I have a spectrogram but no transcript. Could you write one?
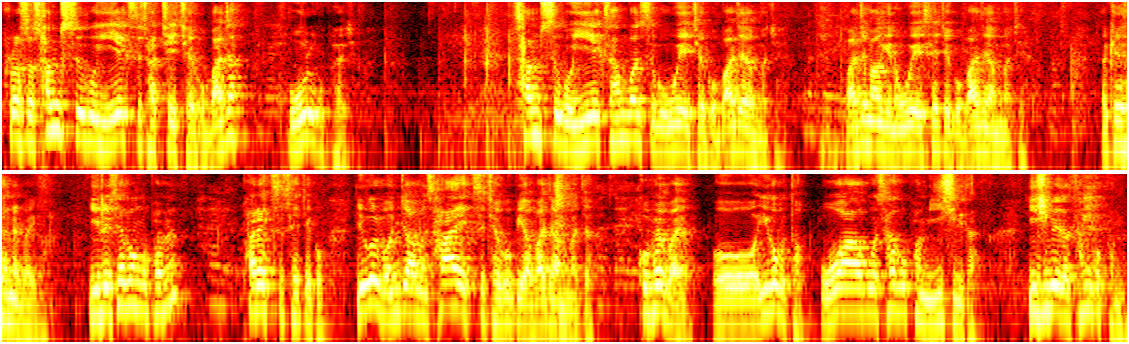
플러스 3 쓰고 2x 자체의 제곱. 맞아? 5를 곱해야죠. 3 쓰고 2x 한 번 쓰고 5의 제곱 맞아요 안 맞아요? 맞아요. 마지막에는 5의 세제곱 맞아요 안 맞아요? 자, 계산해봐 이거 2를 세 번 곱하면 8 8x 세제곱 이걸 먼저 하면 4x 제곱이야 맞아 안 맞아? 맞아요. 곱해봐요 오 이거부터 5하고 4 곱하면 20이다 20에다 3 곱하면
